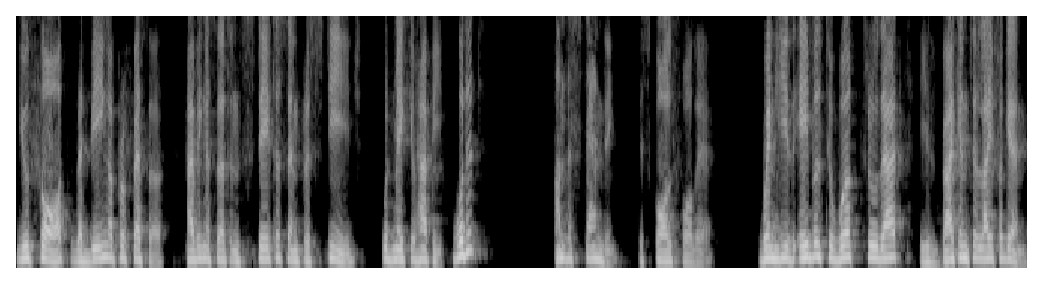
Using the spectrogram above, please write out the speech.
You thought that being a professor, having a certain status and prestige, would make you happy. Would it? Understanding is called for there. When he is able to work through that, He's back into life again.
